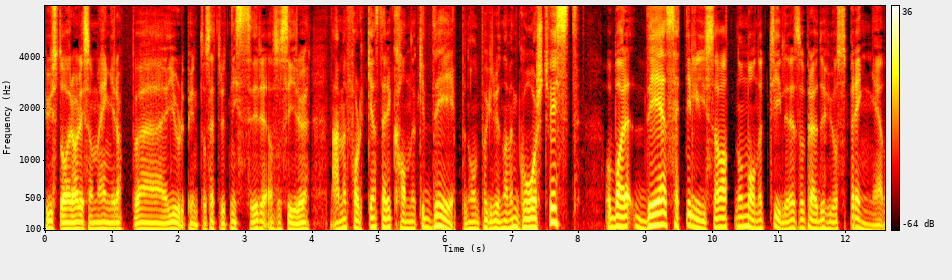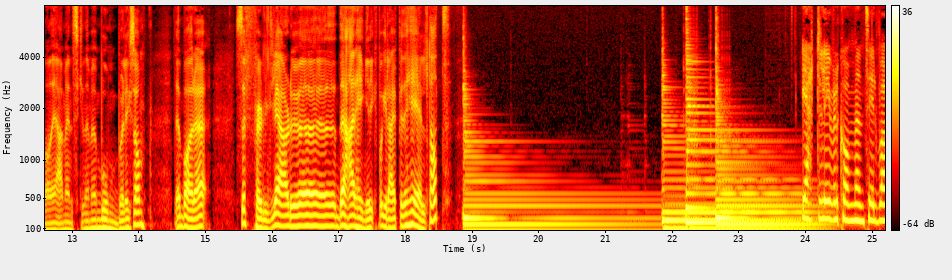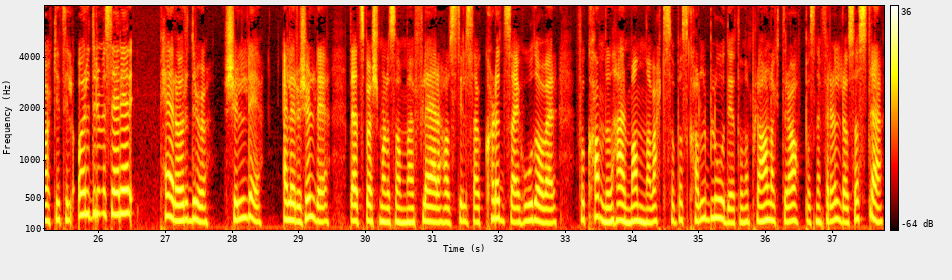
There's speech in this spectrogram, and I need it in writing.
Hun står og liksom henger opp eh, julepynt og setter ut nisser, og så sier hun Nei, men folkens, dere kan jo ikke drepe noen på grunn av en gårdstvist. Og bare det sett i lys av at noen måneder tidligere så prøvde hun å sprenge en av de her menneskene med en bombe, liksom. Det er bare Selvfølgelig er du eh, Det her henger ikke på greip i det hele tatt. Hjertelig velkommen tilbake til Orderud-mysterier. Per Ordru, skyldig eller uskyldig? Det er et spørsmål som flere har stilt seg og klødd seg i hodet over. For kan denne mannen ha vært såpass kaldblodig at han har planlagt drap på sine foreldre og søstre?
